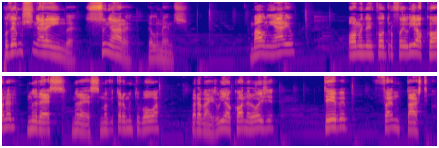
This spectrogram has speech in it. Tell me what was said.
Podemos sonhar ainda, sonhar pelo menos. Balneário, homem do encontro foi Leo Connor, merece, merece, uma vitória muito boa Parabéns, Leo Connor hoje teve fantástico,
